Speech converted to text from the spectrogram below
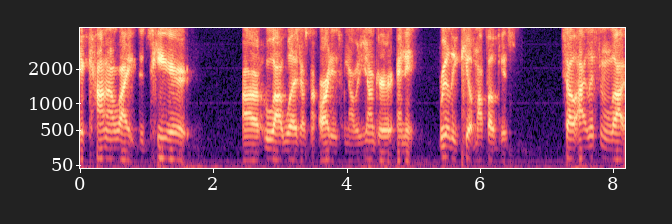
it kind of like deterred uh, who I was as an artist when I was younger, and it really killed my focus. So I listened a lot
